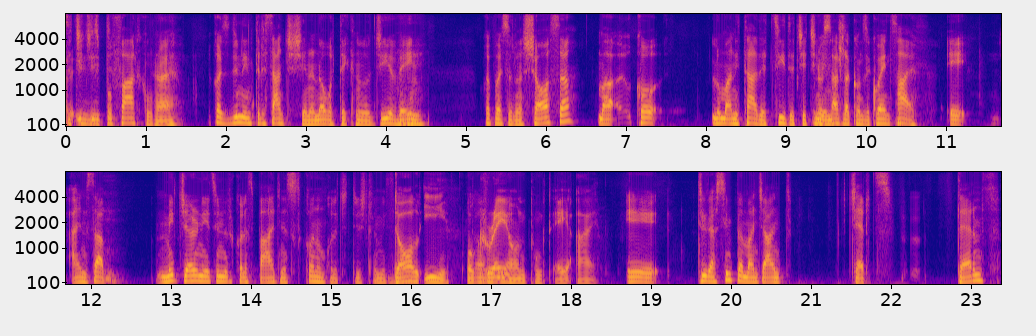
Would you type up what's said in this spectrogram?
Far ci ci easy. si può far con Eh. cosa di un interessante c'è una nuova tecnologia ven. Poi può essere una chance, ma l'umanità decide che ci non sai la conseguenza. Ah, e ein sa Mid Journey è una di quelle pagine con un quelle ci Doll E o crayon.ai. e tu da sempre mangiando certi terms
